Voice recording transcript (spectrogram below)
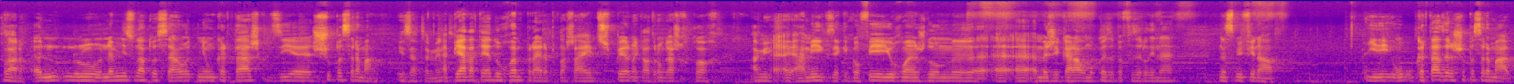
Claro, Ah, no- na minha segunda atuação eu tinha um cartaz que dizia chupa Saramago. A exatamente. piada até é do Juan Pereira, porque lá está em desespero, naquela altura um gajo recorre Amigos. a, a amigos, a quem confia, e o Juan ajudou-me a, a, a magicar alguma coisa para fazer ali na, na semifinal. E o, o cartaz era Chupa Saramago.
